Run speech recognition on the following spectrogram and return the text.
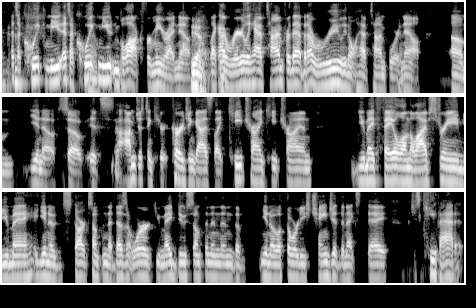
that's a quick mute. That's a quick yeah. mute and block for me right now. Yeah. Like I rarely have time for that, but I really don't have time for it now. Um, you know, so it's, I'm just encouraging guys like keep trying, keep trying. You may fail on the live stream. You may, you know, start something that doesn't work. You may do something and then the you know authorities change it the next day but just keep at it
